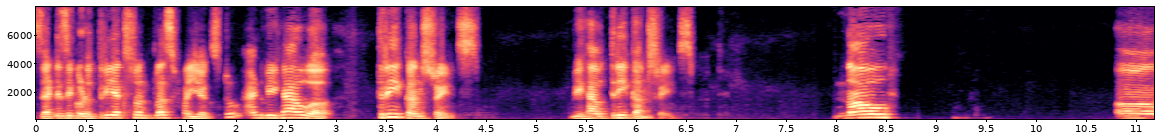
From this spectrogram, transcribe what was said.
z is equal to 3x1 plus 5x2 and we have uh, three constraints. We have three constraints. Now, uh,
